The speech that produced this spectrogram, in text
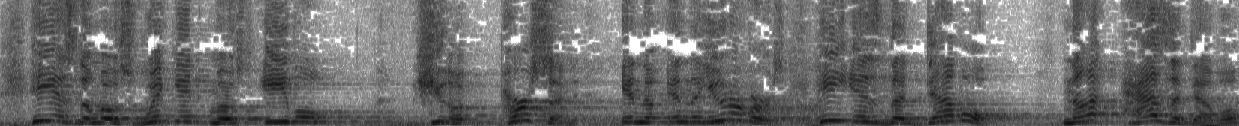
He is the most wicked, most evil uh, person in the, in the universe. He is the devil. Not has a devil,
